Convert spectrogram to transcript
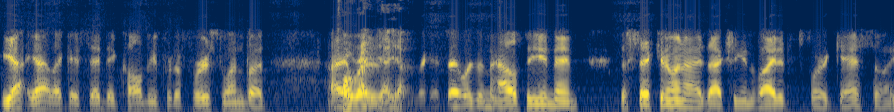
Yeah, yeah. Like I said, they called me for the first one, but I Oh, right, was, yeah, yeah. Like I said, I wasn't healthy, and then the second one, I was actually invited for a guest, so I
